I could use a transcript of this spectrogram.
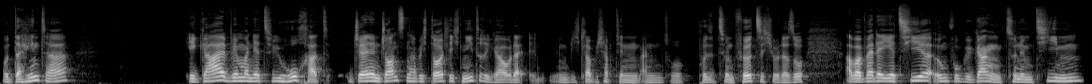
Und dahinter, egal wen man jetzt wie hoch hat, Jalen Johnson habe ich deutlich niedriger oder irgendwie, ich glaube, ich habe den an so Position 40 oder so. Aber wäre der jetzt hier irgendwo gegangen zu einem Team,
